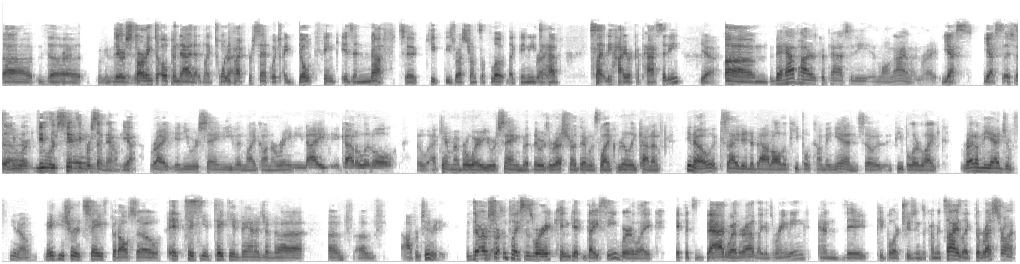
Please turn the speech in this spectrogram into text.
uh, the Right. They're starting to open that at like 25%, which I don't think is enough to keep these restaurants afloat. Like they need to have slightly higher capacity. yeah Um, they have higher capacity in long island right yes, yes. It's So you uh, were- you 50, were saying- 50% now. Yeah. Right. And you were saying even like on a rainy night, it got a little, I can't remember where you were saying, but there was a restaurant that was like really kind of, you know, excited about all the people coming in. So people are like right on the edge of, you know, making sure it's safe, but also It's taking, taking advantage of, uh, of, of opportunity. There are certain places where it can get dicey, where like if it's bad weather out, like it's raining, and the people are choosing to come inside, like the restaurant,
